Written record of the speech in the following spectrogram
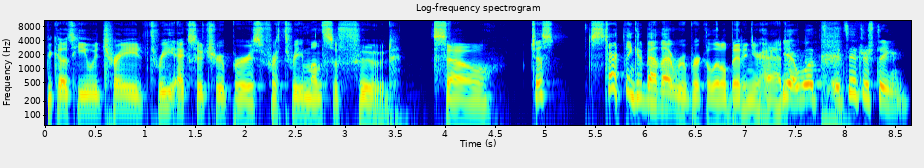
because he would trade three exotroopers for three months of food. So just start thinking about that rubric a little bit in your head. Yeah, well, it's, it's interesting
